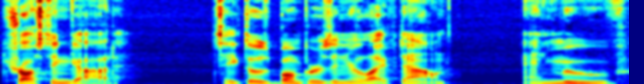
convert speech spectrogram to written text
Trust in God. Take those bumpers in your life down and move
